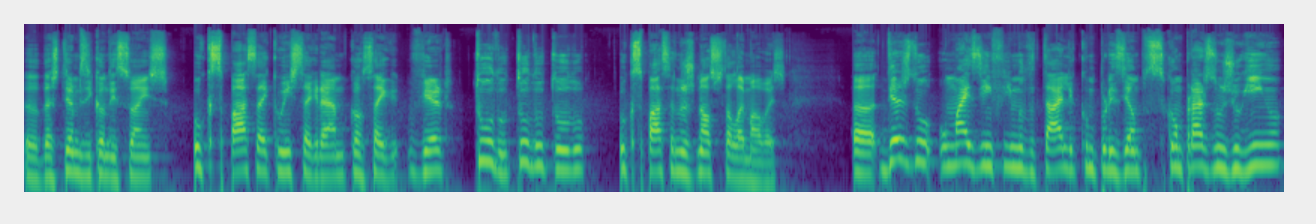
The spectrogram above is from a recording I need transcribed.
uh, das termos e condições, o que se passa é que o Instagram consegue ver tudo, tudo, tudo o que se passa nos nossos telemóveis. Uh, desde o mais ínfimo detalhe, como por exemplo, se comprares um joguinho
